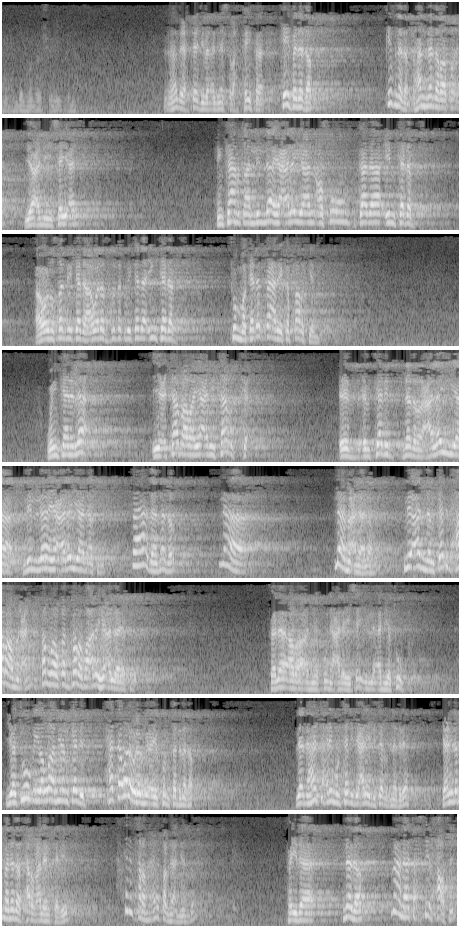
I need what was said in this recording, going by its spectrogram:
وحده لا شريك له هذا يحتاج إلى أن يشرح. كيف كيف نذر؟ كيف نذر؟ هل نذر يعني شيئا؟ إن كان قال لله علي أن أصوم كذا إن كذبت. أو نصلي كذا أو نتصدق بكذا إن كذبت. ثم كذب فعليه كفارة يمين. وإن كان لا اعتبر يعني ترك إذ الكذب نذر علي لله علي أن أكذب. فهذا نذر لا لا معنى له لأن الكذب حرام عنه فالله قد فرض عليه ألا يكذب. فلا أرى أن يكون عليه شيء إلا أن يتوب. يتوب إلى الله من الكذب حتى ولو لم يكن قد نذر. لأن هل تحريم الكذب عليه بسبب نذره؟ يعني لما نذر حرم عليه الكذب الكذب حرم عليه قبل أن ينذر. فإذا نذر معنى تحصيل حاصل.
